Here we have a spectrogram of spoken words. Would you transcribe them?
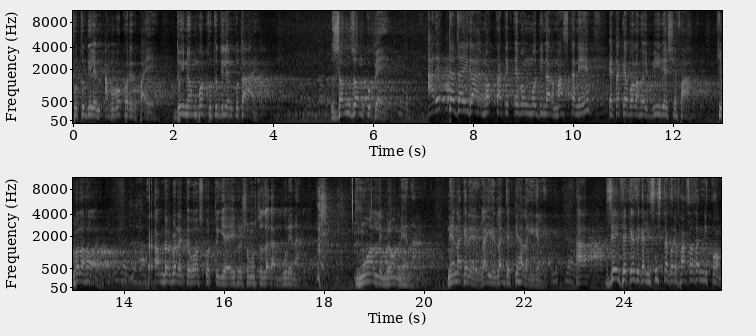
থুতু দিলেন আবু বকরের পায়ে। দুই নম্বর থুতু দিলেন কোথায়? জমজম কূপে। আরেকটা জায়গায় মক্কা থেকে এবং মদিনার মাঝখানে এটাকে বলা হয় বীরে শেফা। কি বলা হয়? আমরা বেড়াইতে ওয়াশ করতে গিয়ে এই সমস্ত জায়গা ঘুরে না। মোয়াল্লিমরাও নে না। নে না কেরে লাইজা টিহা লাগে গেলে। আর যেই ফেকে যে খালি চেষ্টা করে পাঁচ হাজার নি কম,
